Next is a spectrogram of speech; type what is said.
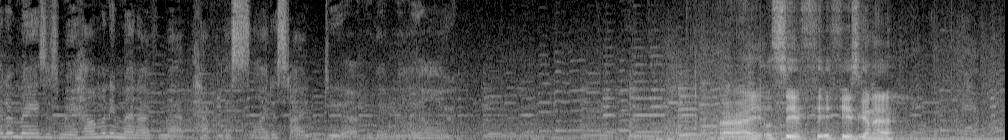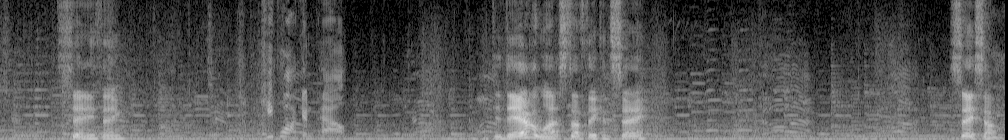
It amazes me how many men I've met haven't the slightest idea who they really are. Alright, let's see if, if he's gonna say anything. Keep walking, pal. Dude, they have a lot of stuff they can say. Say something.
